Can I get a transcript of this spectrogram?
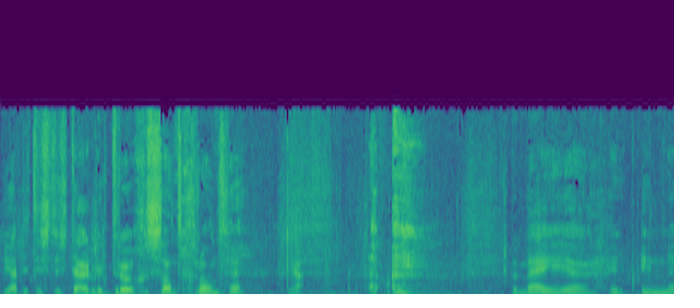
Ja, dit is dus duidelijk droge zandgrond, hè? Ja. Bij mij uh, in, in uh,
